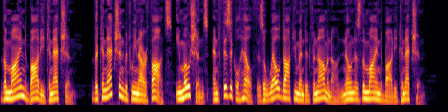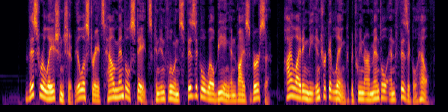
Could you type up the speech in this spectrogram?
The mind-body connection. The connection between our thoughts, emotions, and physical health is a well-documented phenomenon known as the mind-body connection. This relationship illustrates how mental states can influence physical well-being and vice versa, highlighting the intricate link between our mental and physical health.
